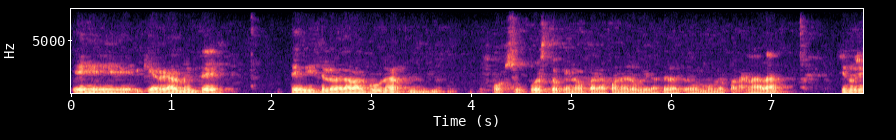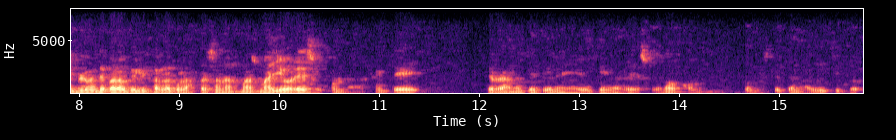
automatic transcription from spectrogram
eh, que realmente te dice lo de la vacuna, por supuesto que no para poner obligatorio a todo el mundo para nada, sino simplemente para utilizarla con las personas más mayores o con la gente realmente tiene, tiene riesgo ¿no? con, este tema lícito.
